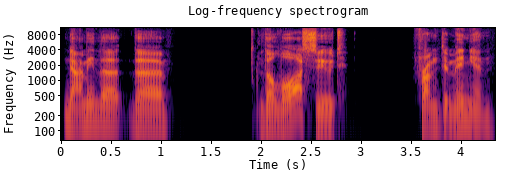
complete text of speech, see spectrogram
No, I mean the the the lawsuit from Dominion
